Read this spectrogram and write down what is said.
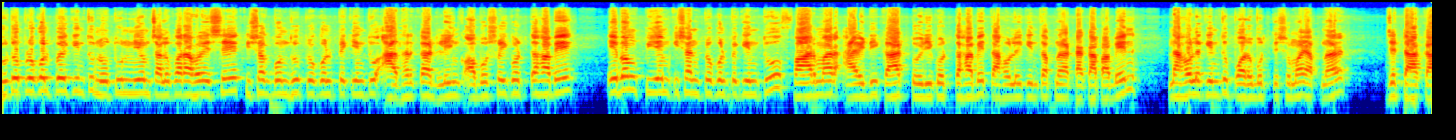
দুটো প্রকল্পে কিন্তু নতুন নিয়ম চালু করা হয়েছে। কৃষক বন্ধু প্রকল্পে কিন্তু আধার কার্ড লিঙ্ক অবশ্যই করতে হবে এবং পিএম কিষাণ প্রকল্পে কিন্তু ফার্মার আইডি কার্ড তৈরি করতে হবে। তাহলে কিন্তু আপনারা টাকা পাবেন। না হলে কিন্তু পরবর্তী সময় আপনার যে টাকা,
